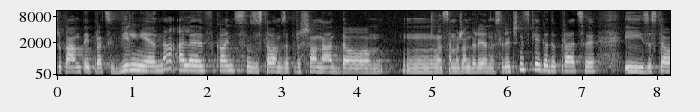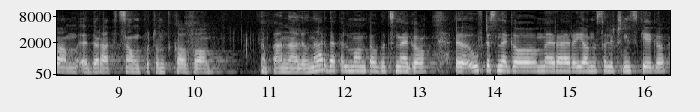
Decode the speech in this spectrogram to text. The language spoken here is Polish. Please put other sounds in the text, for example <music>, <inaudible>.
szukałam tej pracy w Wilnie, no ale w końcu zostałam zaproszona do Mm, samorządu rejonu Solecznickiego do pracy i zostałam doradcą początkowo pana Leonarda Talmonta, obecnego, e, ówczesnego mera rejonu Solecznickiego,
